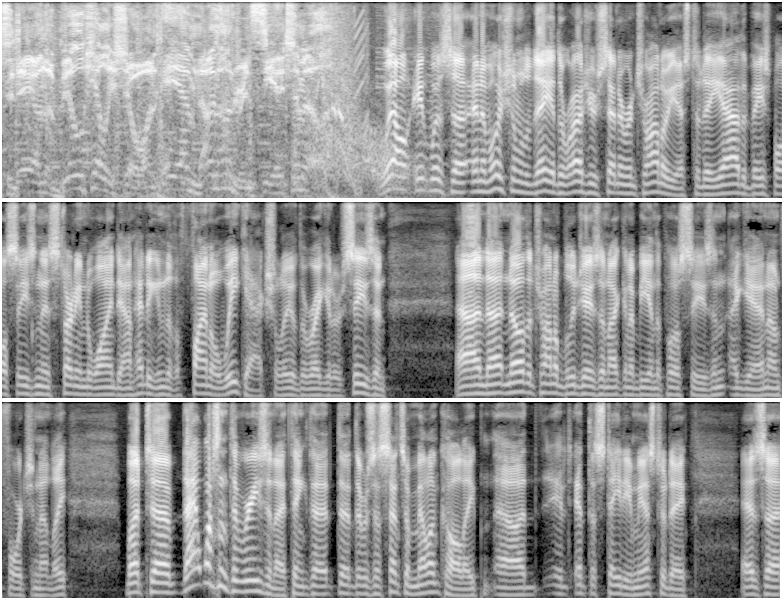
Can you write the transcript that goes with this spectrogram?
Today on the Bill Kelly Show on AM 900 CHML. Well, it was uh, an emotional day at the Rogers Center in Toronto yesterday. Yeah, the baseball season is starting to wind down, heading into the final week, actually, of the regular season. And uh, no, the Toronto Blue Jays are not going to be in the postseason again, unfortunately. But uh, that wasn't the reason. I think that, that, there was a sense of melancholy uh, at, at, the stadium yesterday as uh,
